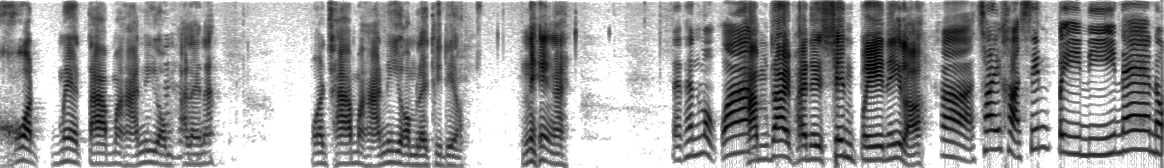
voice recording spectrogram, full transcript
โคตรเมตตามหานิยม อะไรนะ ประชามหานิยมเลยทีเดียว นี่ไง แต่ท่านบอกว่า ทำได้ภายในสิ้นปีนี้เหรอ ค่ะ ใช่ค่ะ สิ้นปีนี้แน่น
